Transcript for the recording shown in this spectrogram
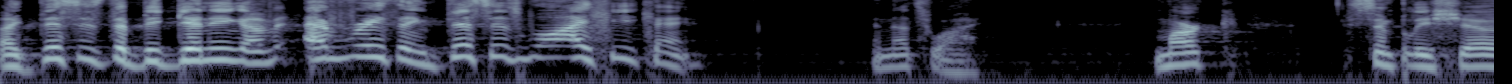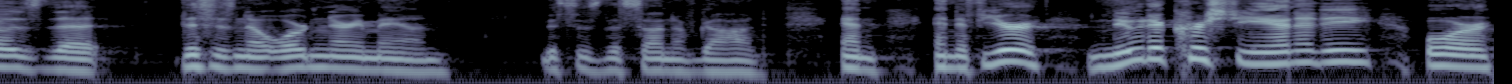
like this is the beginning of everything. This is why he came. And that's why. Mark simply shows that this is no ordinary man, this is the Son of God. And, and if you're new to Christianity or,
